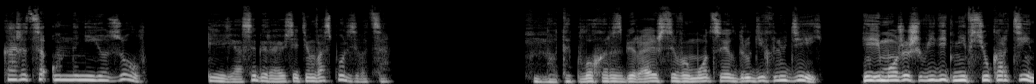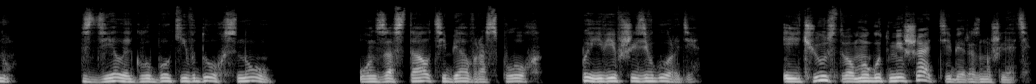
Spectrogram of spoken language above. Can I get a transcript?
Кажется, он на нее зол, и я собираюсь этим воспользоваться. Но ты плохо разбираешься в эмоциях других людей и можешь видеть не всю картину. Сделай глубокий вдох, Сноу. Он застал тебя врасплох, появившись в городе. И чувства могут мешать тебе размышлять.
